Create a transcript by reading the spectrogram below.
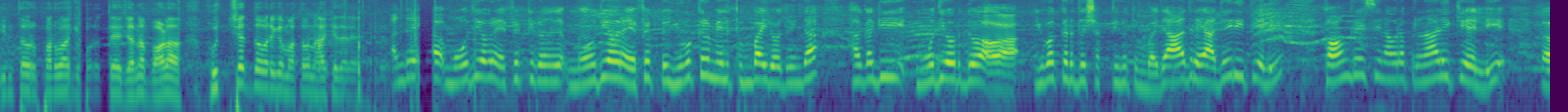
ಇಂಥವ್ರ ಪರವಾಗಿ ಬರುತ್ತೆ. ಜನ ಬಹಳ ಹುಚ್ಚೆದ್ದು ಅವರಿಗೆ ಮತವನ್ನು ಹಾಕಿದ್ದಾರೆ ಅಂತ ಹೇಳಿ. ಅಂದರೆ ಈಗ ಮೋದಿಯವರ ಎಫೆಕ್ಟ್ ಇರೋ ಮೋದಿ ಅವರ ಎಫೆಕ್ಟ್ ಯುವಕರ ಮೇಲೆ ತುಂಬ ಇರೋದ್ರಿಂದ ಹಾಗಾಗಿ ಮೋದಿಯವ್ರದ್ದು ಆ, ಯುವಕರದ್ದು ಶಕ್ತಿನೂ ತುಂಬ ಇದೆ. ಆದರೆ ಅದೇ ರೀತಿಯಲ್ಲಿ ಕಾಂಗ್ರೆಸ್ಸಿನವರ ಪ್ರಣಾಳಿಕೆಯಲ್ಲಿ ಆ,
